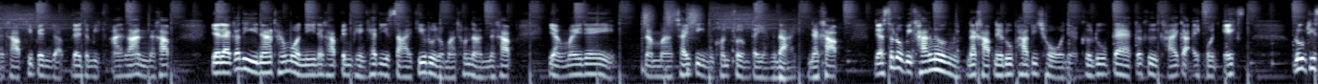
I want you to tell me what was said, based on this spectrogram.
นะครับ ที่เป็นแบบ Dynamic Island นะครับอย่างไรก็ดีนะทั้งหมดนี้นะครับเป็นเพียงแค่ดีไซน์ที่หลุดออกมาเท่านั้นนะครับยังไม่ได้นำมาใช้จริงหรือคอนเฟิร์มแต่อย่างใดนะครับเดี๋ยวสรุปอีกครั้งหนึ่งนะครับในรูปภาพที่โชว์เนี่ยคือรูปแรกก็คือคล้ายกับ iPhone X รูปที่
